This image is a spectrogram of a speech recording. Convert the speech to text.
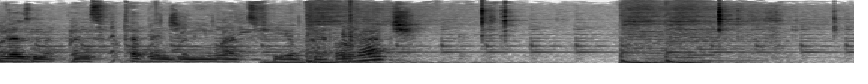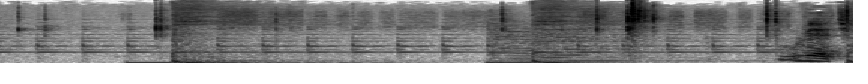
Wezmę pensetę, będzie mi łatwiej operować. Wiecie.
